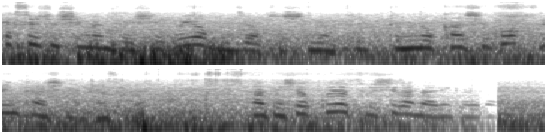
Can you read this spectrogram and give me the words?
텍스 주시면 되시고요. 문제 없으시면 등- 등록하시고 프린트하시면 되세요. 다 되셨고요. 2시간 안에 결과.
